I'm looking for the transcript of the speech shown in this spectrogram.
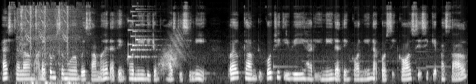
Assalamualaikum semua bersama Datin Koni di Jumpa Khas di sini. Welcome to Koci TV. Hari ini Datin Koni nak gosip-gosip sikit pasal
